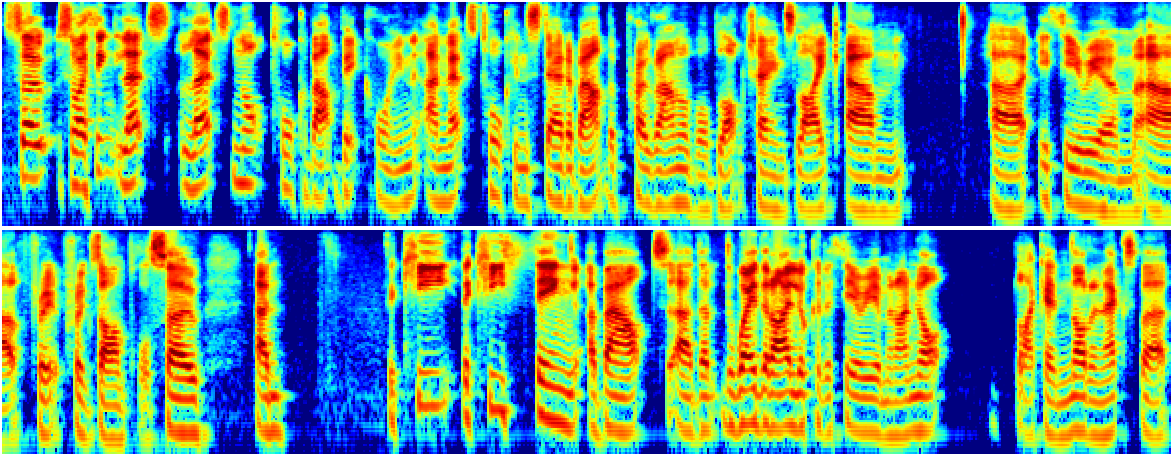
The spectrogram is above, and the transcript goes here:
So, so I think let's let's not talk about Bitcoin and let's talk instead about the programmable blockchains like um, uh, Ethereum, uh, for for example. So, um, the key the key thing about uh, the the way that I look at Ethereum, and I'm not like I'm not an expert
